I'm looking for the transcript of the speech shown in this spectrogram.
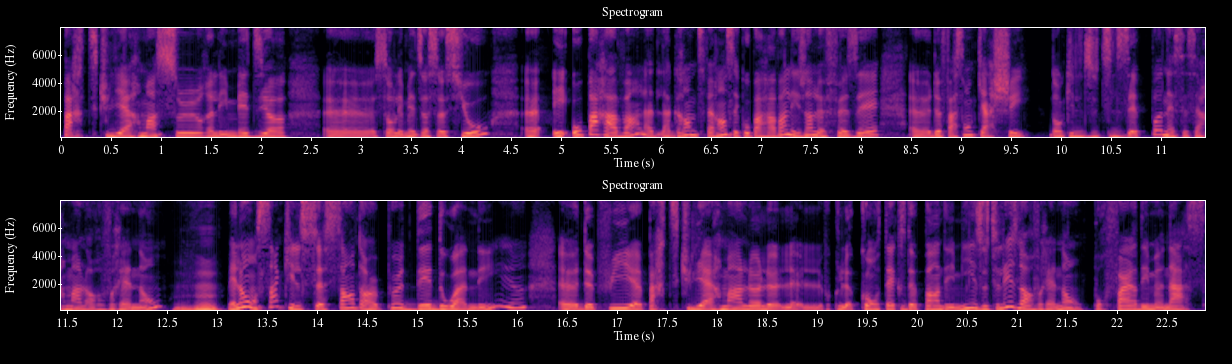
particulièrement sur les médias, euh, sur les médias sociaux. Euh, et auparavant, la, la grande différence, c'est qu'auparavant, les gens le faisaient de façon cachée. Donc, ils n'utilisaient pas nécessairement leur vrai nom. Mhm. Mais là, on sent qu'ils se sentent un peu dédouanés hein, euh, depuis euh, particulièrement là, le, le- le- le contexte de pandémie. Ils utilisent leur vrai nom pour faire des menaces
